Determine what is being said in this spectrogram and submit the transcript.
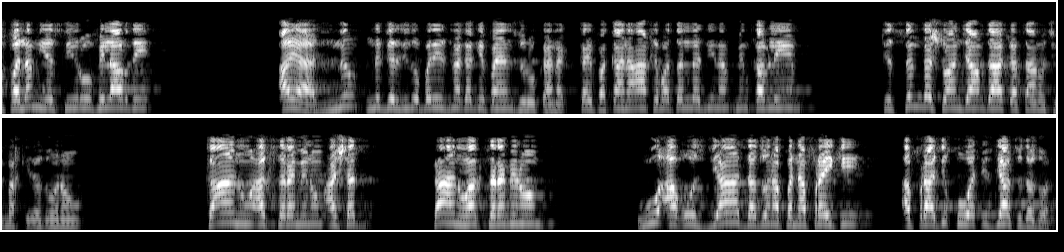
افلم یسیرو فی الارض آیا نو نګرځیدو په دې ځمکه کې فین زرو کنه کیف کان عاقبت الذین من قبلهم چې څنګه شو انجام دا کسانو چې مخکې دونه کانو اکثر منهم اشد کانو اکثر منهم و اغو زیاد د دونه په نفرای کې افرادی قوت زیاتو د دونه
